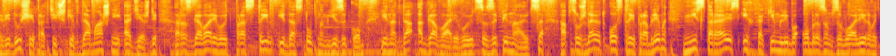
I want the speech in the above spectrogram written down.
Ведущие практически в домашней одежде разговаривают простым и доступным языком, иногда оговариваются, запинаются, обсуждают острые проблемы, не стараясь их каким-либо образом завуалировать.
